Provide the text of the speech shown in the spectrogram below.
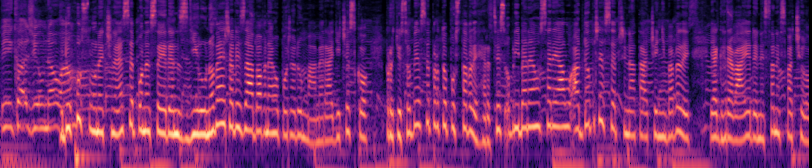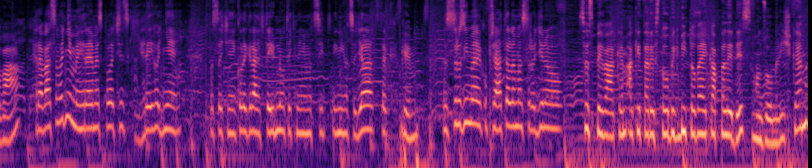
V duchu slunečné se ponese jeden z dílů nové řady zábavného pořadu Máme rádi Česko. Proti sobě se proto postavili herci z oblíbeného seriálu a dobře se při natáčení bavili. Jak hravá je Denisa Nesvačilová? Hravá jsem hodně, my hrajeme společenské hry hodně, v podstatě několikrát v týdnu, teď není moc jiného co dělat, tak S kým? s různými jako přátelem a s rodinou. Se zpěvákem a kytaristou Big Beatové kapely Dis Honzou Milíškem,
